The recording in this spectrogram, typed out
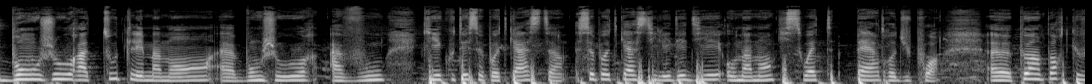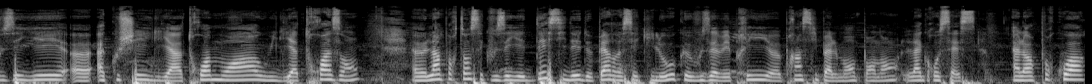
Bonjour à toutes les mamans, euh, bonjour à vous qui écoutez ce podcast. Ce podcast, il est dédié aux mamans qui souhaitent perdre du poids. Euh, peu importe que vous ayez euh, accouché il y a trois mois ou il y a trois ans, l'important c'est que vous ayez décidé de perdre ces kilos que vous avez pris principalement pendant la grossesse. Alors pourquoi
